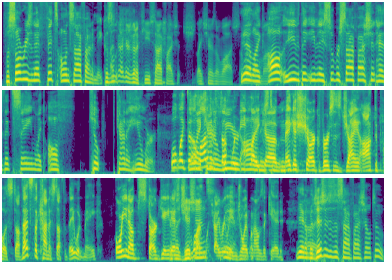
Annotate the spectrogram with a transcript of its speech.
For some reason, that fits on sci-fi to me. I Because feel like there's been a few sci-fi sh- sh- like shows I've watched. yeah, like all you even think even a super sci-fi shit has that same like off kilt kind of humor. Well, like the, And, a like, lot of their kinda stuff would be like uh. Mega Shark versus Giant Octopus stuff. That's the kind of stuff that they would make. Or you know, Stargate The SG One, which I really Yeah. enjoyed when I was a kid. Yeah, the Right. Magicians is a sci-fi show too.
